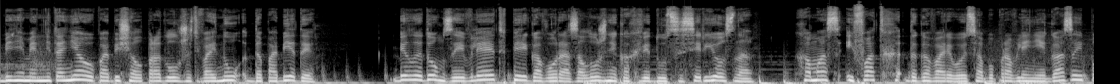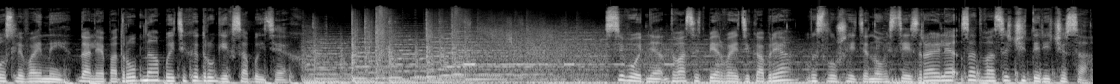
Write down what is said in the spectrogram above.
Бенjamin Нетаньяу пообещал продолжить войну до победы. Белый дом заявляет, переговоры о заложниках ведутся серьезно. Хамас и Фатх договариваются об управлении Газой после войны. Далее подробно об этих и других событиях. Сегодня, 21 декабря, вы слушаете новости Израиля за 24 часа.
